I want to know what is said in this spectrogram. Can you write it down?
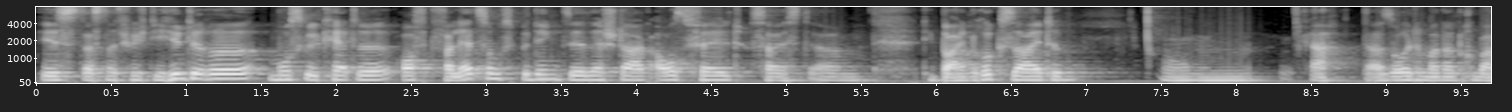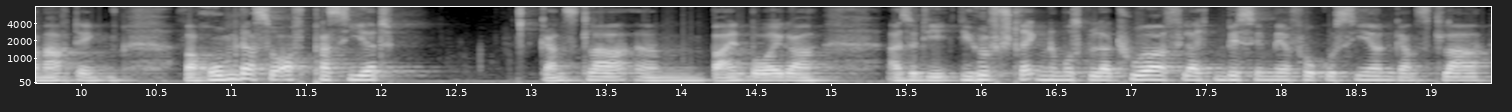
ist, dass natürlich die hintere Muskelkette oft verletzungsbedingt sehr, sehr stark ausfällt. Das heißt, ähm, die Beinrückseite, ähm, ja, da sollte man dann drüber nachdenken, warum das so oft passiert. Ganz klar, ähm, Beinbeuger, also die, die hüftstreckende Muskulatur vielleicht ein bisschen mehr fokussieren, ganz klar.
